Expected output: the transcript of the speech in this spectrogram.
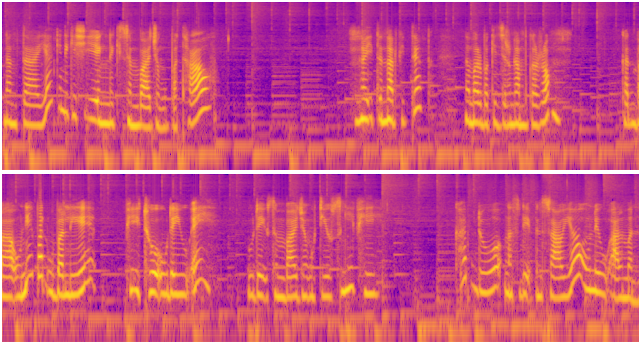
Nang taya kini kisieng na kisembajong upataw. Nga itenar pitep, namar baki jerngam karong. Kat ba uni pat ubali pi itu udayu eh. Udayu sembah jong utiu sengi pi. Kat du ngasdi pensau ya uni u almond.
